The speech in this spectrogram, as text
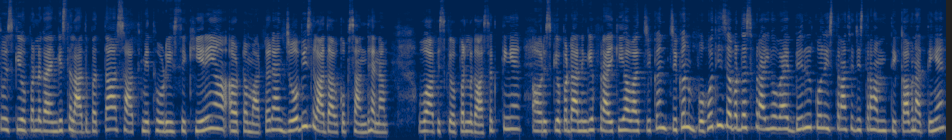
तो इसके ऊपर लगाएँगे सलाद पत्ता और साथ में थोड़ी सी खीरे हैं और टमाटर हैं, जो भी सलाद आपको पसंद है ना, वो आप इसके ऊपर लगा सकती हैं। और इसके ऊपर डालेंगे फ्राई किया हुआ चिकन। चिकन बहुत ही ज़बरदस्त फ्राई हुआ है, बिल्कुल इस तरह से जिस तरह हम टिक्का बनाते हैं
